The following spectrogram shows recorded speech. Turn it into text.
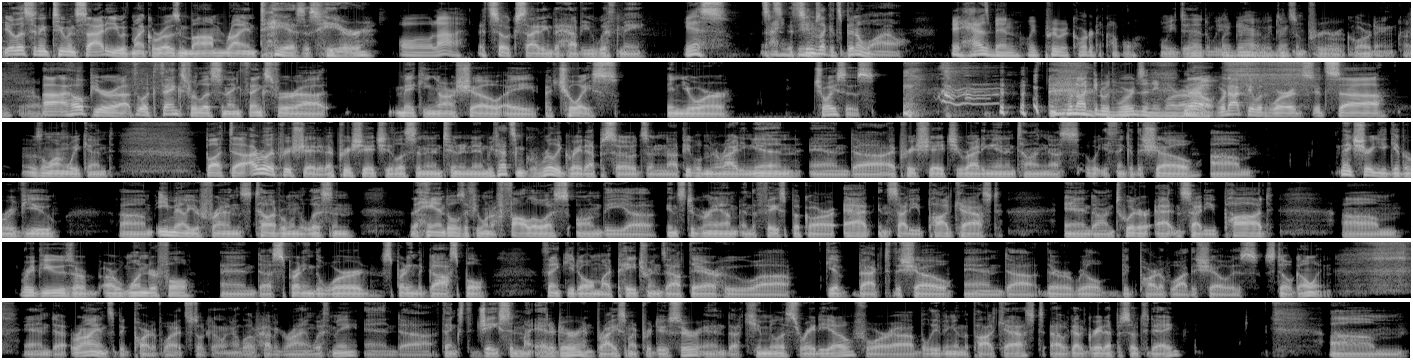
You're listening to Inside of You with Michael Rosenbaum. Ryan Tejas is here. Hola. It's so exciting to have you with me. Yes. It's- it seems like it's been a while. it has been. We pre-recorded a couple. We did. We, We we, did. we did some pre-recording. Uh, I hope you're. Uh, look, thanks for listening. Thanks for uh, making our show a, a choice in your choices. We're not good with words anymore. Are No, we? we're not good with words. It's uh, it was a long weekend, but uh, I really appreciate it. I appreciate you listening and tuning in. We've had some really great episodes, and uh, people have been writing in, and uh, I appreciate you writing in and telling us what you think of the show. Um, make sure you give a review. Um, email your friends. Tell everyone to listen. The handles, if you want to follow us on the uh, Instagram and the Facebook, are at Inside of You Podcast, and on Twitter at Inside of You Pod. Um, reviews are are wonderful, and uh, spreading the word, spreading the gospel. Thank you to all my patrons out there who uh, give back to the show, and uh, they're a real big part of why the show is still going. And uh, Ryan's a big part of why it's still going. I love having Ryan with me. And uh, thanks to Jason, my editor, and Bryce, my producer, and uh, Cumulus Radio for believing in the podcast. We've got a great episode today. Um,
